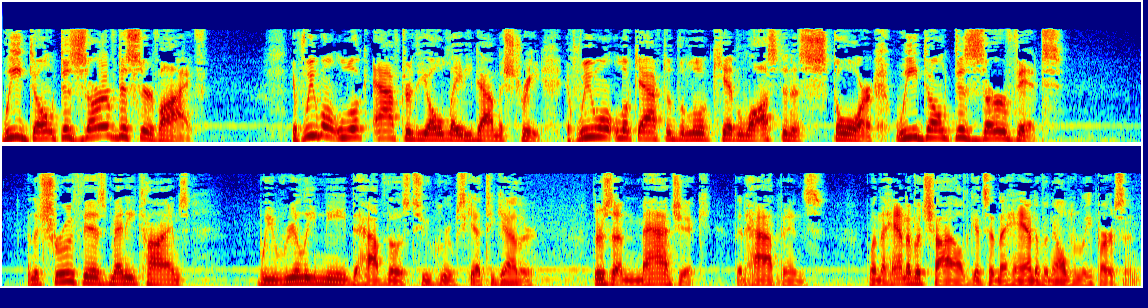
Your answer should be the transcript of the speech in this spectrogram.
we don't deserve to survive. If we won't look after the old lady down the street, if we won't look after the little kid lost in a store, we don't deserve it. And the truth is, many times, we really need to have those two groups get together. There's a magic that happens when the hand of a child gets in the hand of an elderly person.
